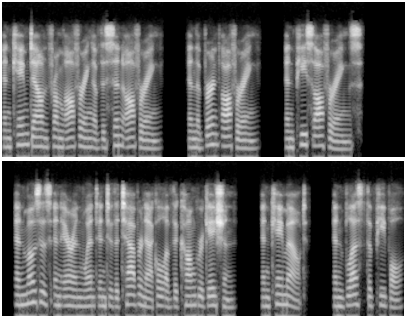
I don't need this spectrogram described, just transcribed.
and came down from offering of the sin offering, and the burnt offering, and peace offerings. And Moses and Aaron went into the tabernacle of the congregation, and came out, and blessed the people,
